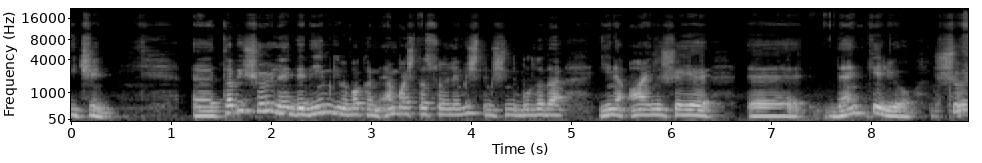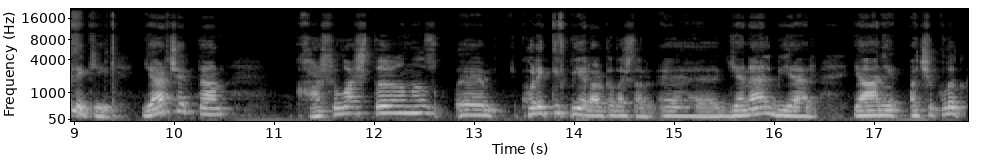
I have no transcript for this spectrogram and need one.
için. E, tabii şöyle dediğim gibi bakın en başta söylemiştim. Şimdi burada da yine aynı şeye e, denk geliyor. Şöyle ki gerçekten karşılaştığınız e, kolektif bir yer arkadaşlar. E, genel bir yer. Yani açıklık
